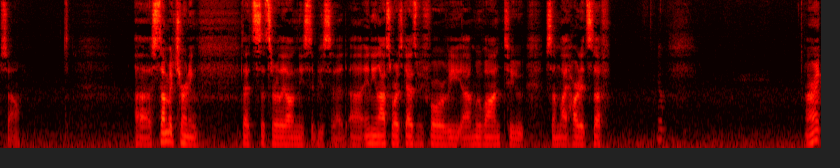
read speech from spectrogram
so, uh, stomach churning. That's that's really all needs to be said. Uh, any last words, guys, before we uh, move on to some lighthearted stuff? Nope. All right.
